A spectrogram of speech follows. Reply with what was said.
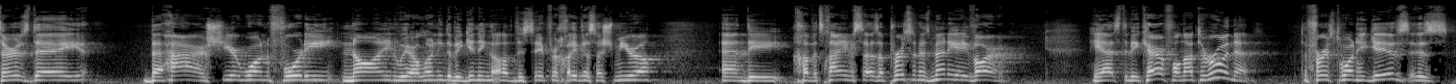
Thursday, Behar, Shir 149. We are learning the beginning of the Sefer Chayves Hashmira, and the Chafetz Chaim says a person has many Avar. He has to be careful not to ruin them. The first one he gives is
